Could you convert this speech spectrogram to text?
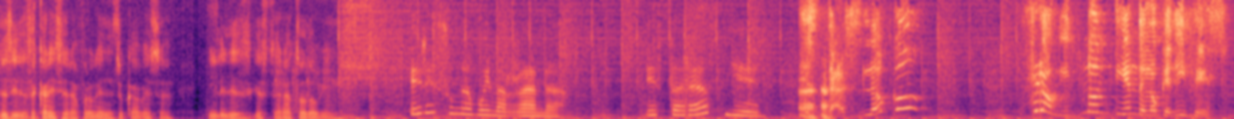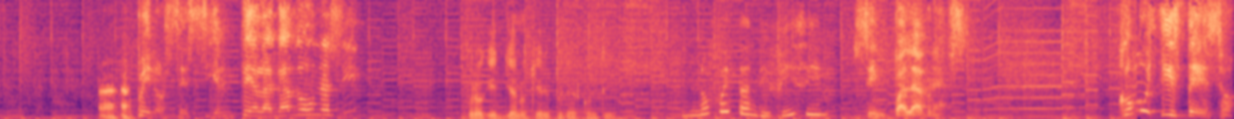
Decides acariciar a Frogit en su cabeza y le dices que estará todo bien. Eres una buena rana. Estarás bien. ¿Estás loco? Frogit no entiende lo que dices. ¿Pero se siente halagado aún así? Frogit ya no quiere pelear contigo. No fue tan difícil. Sin palabras. ¿Cómo hiciste eso?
